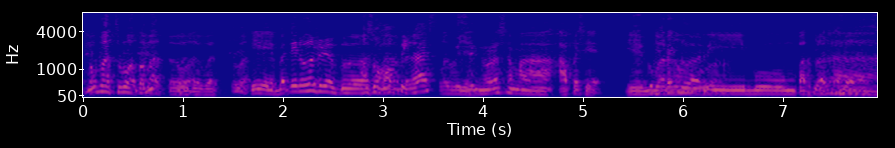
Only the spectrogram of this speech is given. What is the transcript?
Tobat semua, tobat. Tobat. Tobat. Iya, berarti dulu Langsung opik 2019 lagunya. sinkronis sama apa sih ya? Iya, gue bareng sama gua. 2014 14.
